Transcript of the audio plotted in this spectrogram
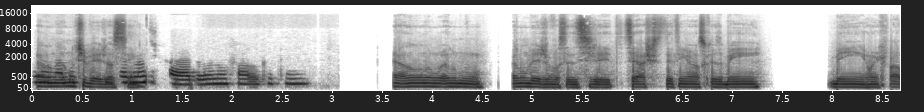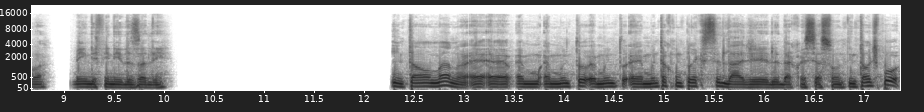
Eu, eu não te vejo assim. Eu não falo que eu tenho. É, Eu não, eu, não, eu não vejo você desse jeito. Você acha que você tem umas coisas bem. Bem. Como é que fala? bem definidas ali. Então, mano, é, é, é, é muito, é, muito, é muita complexidade lidar com esse assunto. Então, tipo,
